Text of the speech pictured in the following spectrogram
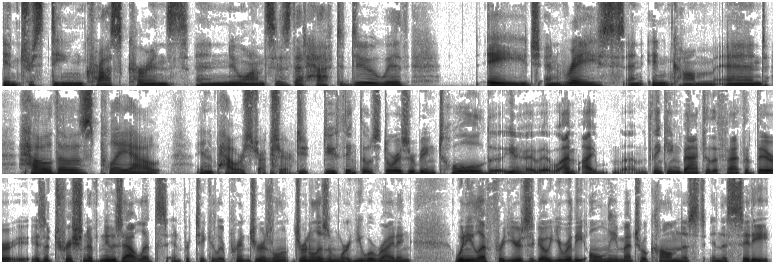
interesting cross currents and nuances that have to do with age and race and income and how those play out in the power structure. Do, do you think those stories are being told? You know, I'm, I'm thinking back to the fact that there is attrition of news outlets, in particular print journal, journalism, where you were writing. When you left four years ago, you were the only Metro columnist in the city,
